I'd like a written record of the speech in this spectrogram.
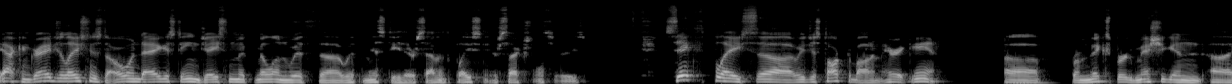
yeah, congratulations to Owen D'Agostine, Jason McMillan with uh, with Misty. They're seventh place in your sectional series. Sixth place, uh, we just talked about him, Eric Gant. Uh, from Vicksburg, Michigan, uh,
